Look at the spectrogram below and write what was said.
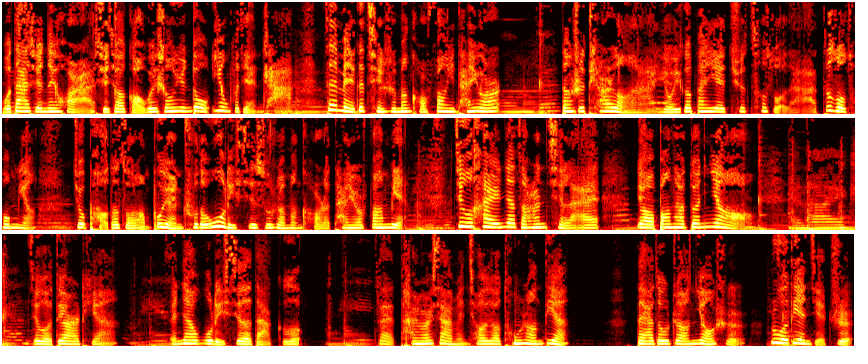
我大学那会儿啊，学校搞卫生运动应付检查，在每个寝室门口放一痰盂儿。当时天冷啊，有一个半夜去厕所的啊，自作聪明，就跑到走廊不远处的物理系宿舍门口的痰盂方便，结果害人家早上起来要帮他端尿。结果第二天，人家物理系的大哥在痰盂下面悄悄通上电。大家都知道尿是弱电解质，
